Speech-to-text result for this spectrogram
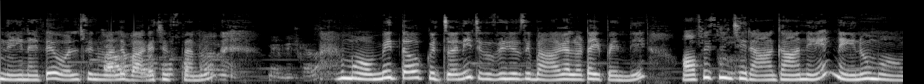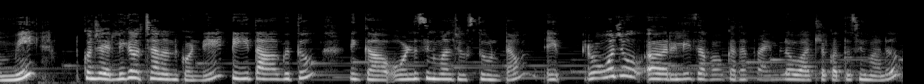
నేనైతే ఓల్డ్ సినిమాలు బాగా చూస్తాను. మా మమ్మీతో కూర్చొని చూసి చూసి బాగా అలవాటు అయిపోయింది. ఆఫీస్ నుంచి రాగానే నేను మా మమ్మీ కొంచెం ఎర్లీగా వచ్చాను అనుకోండి టీ తాగుతూ ఇంకా ఓల్డ్ సినిమాలు చూస్తూ ఉంటాం. రోజు రిలీజ్ అవ్వవు కదా ప్రైమ్లో కొత్త సినిమాలు.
